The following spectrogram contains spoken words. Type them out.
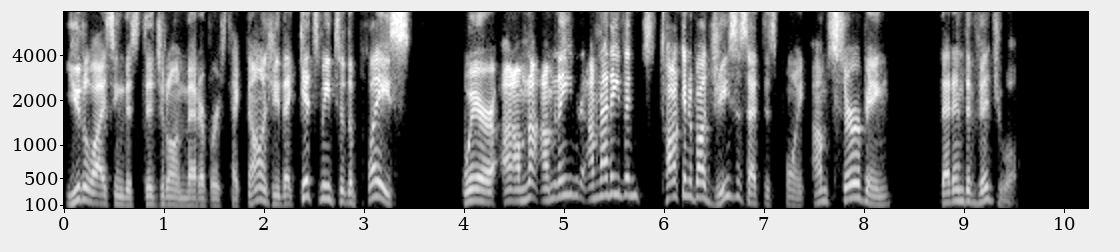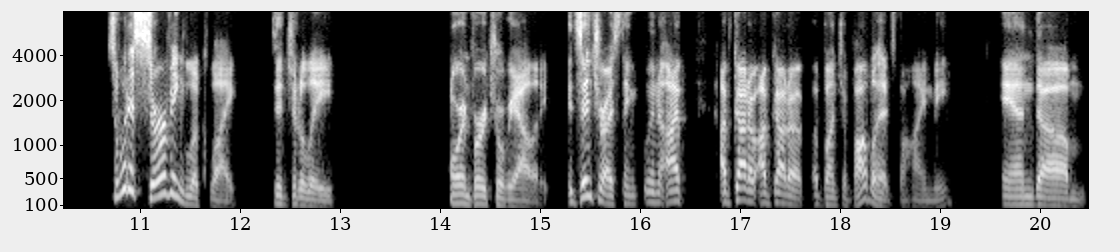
utilizing this digital and metaverse technology that gets me to the place where I'm not I'm not even I'm not even talking about Jesus at this point. I'm serving that individual. So what does serving look like digitally or in virtual reality? It's interesting when I've I've got a, I've got a, a bunch of bobbleheads behind me, and um,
